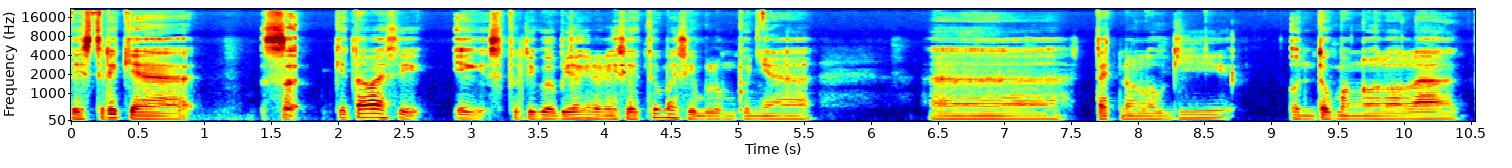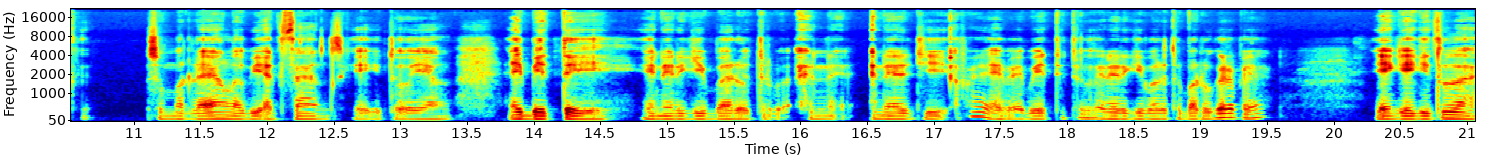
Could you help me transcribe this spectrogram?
listrik ya se kita masih ya, seperti gue bilang Indonesia itu masih belum punya uh, teknologi untuk mengelola sumber daya yang lebih advance kayak gitu yang EBT energi baru ter energi apa ya EBT itu energi baru terbarukan apa ya? Yang kayak gitulah.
